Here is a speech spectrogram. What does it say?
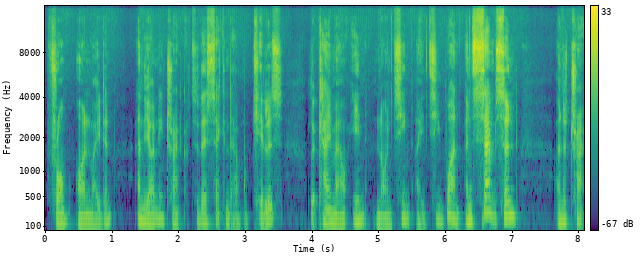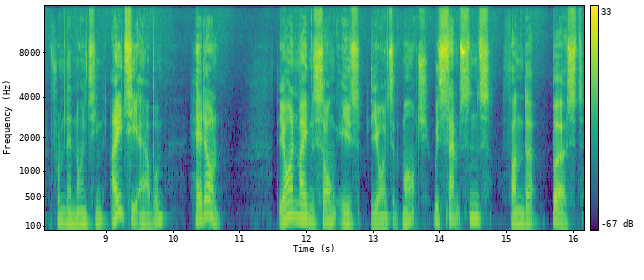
from Iron Maiden and the opening track to their second album, Killers, that came out in 1981, and Samson and a track from their 1980 album, Head On. The Iron Maiden song is The Ides of March with Samson's Thunder Burst.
